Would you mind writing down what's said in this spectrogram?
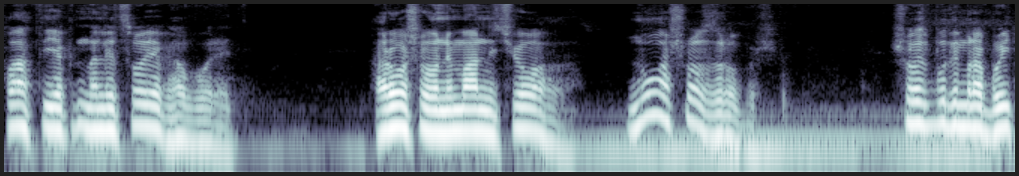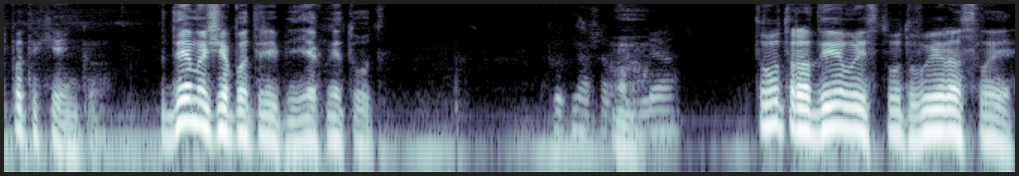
Факти як на лицо, як говорять. Хорошого нема нічого. Ну, а що зробиш? Щось будемо робити потихеньку. Де ми ще потрібні, як не тут? Тут наша земля. Тут родились, тут виросли,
